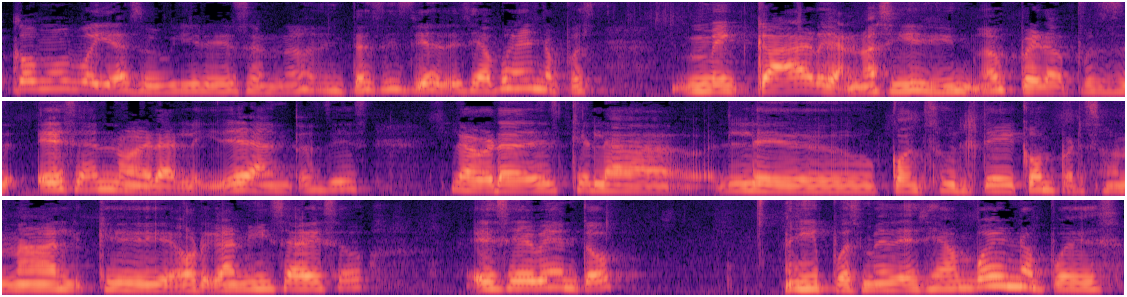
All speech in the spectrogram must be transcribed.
¿cómo voy a subir eso, no? Entonces yo decía, bueno, pues me cargan, Así, ¿no? Pero pues esa no era la idea. Entonces la verdad es que la, le consulté con personal que organiza eso, ese evento, y pues me decían, bueno, pues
